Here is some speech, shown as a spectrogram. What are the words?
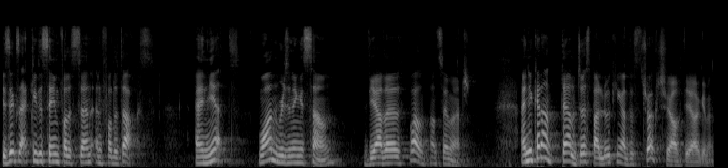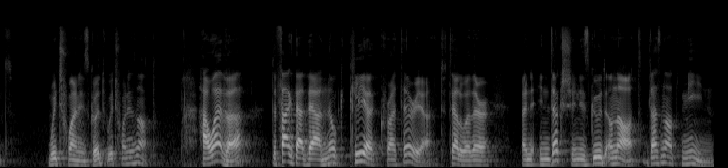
is exactly the same for the sun and for the ducks. And yet, one reasoning is sound, the other, well, not so much. And you cannot tell just by looking at the structure of the argument which one is good, which one is not. However, the fact that there are no clear criteria to tell whether an induction is good or not does not mean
